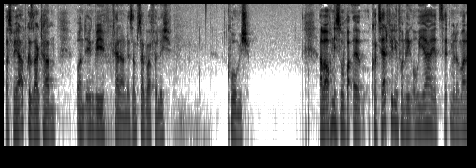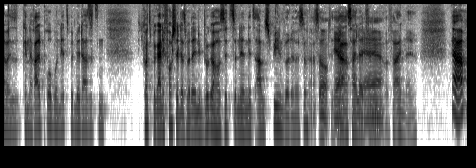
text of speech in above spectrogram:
was wir ja abgesagt haben. Und irgendwie, keine Ahnung, der Samstag war völlig komisch. Aber auch nicht so äh, Konzertfeeling von wegen, oh ja, jetzt hätten wir normalerweise Generalprobe und jetzt würden wir da sitzen. Ich konnte es mir gar nicht vorstellen, dass man da in dem Bürgerhaus sitzt und dann jetzt abends spielen würde, weißt du? Ach so, Und ja. Jahreshighlight Ja, für den ja. Verein. Ey. Ja,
